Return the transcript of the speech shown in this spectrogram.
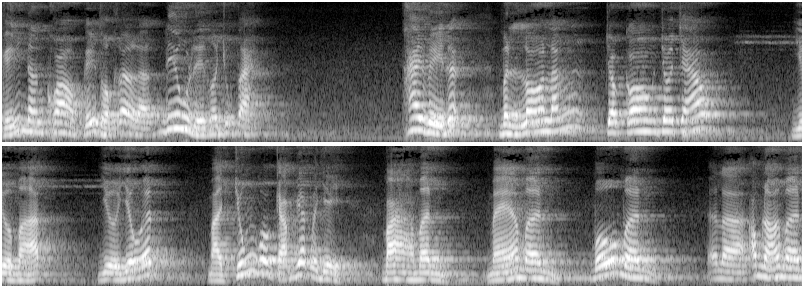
kỹ năng khoa học kỹ thuật đó là điêu luyện hơn chúng ta. Thay vì đó, mình lo lắng cho con, cho cháu, vừa mệt, vừa vô ích mà chúng có cảm giác là gì? Bà mình, mẹ mình, bố mình, hay là ông nội mình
